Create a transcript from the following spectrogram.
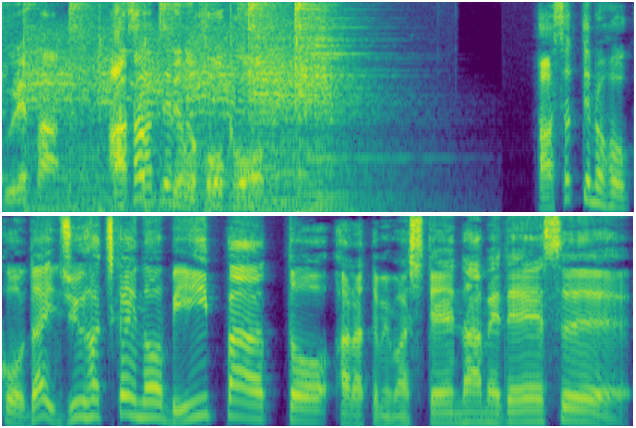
フレパ、あさっての方向。あさっての方向第18回の B パート、改めまして、ナメです。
